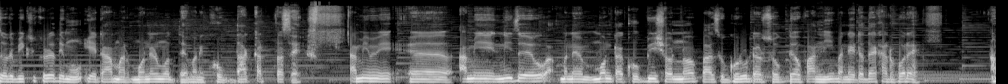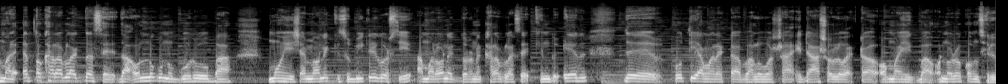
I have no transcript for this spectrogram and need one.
জোরে বিক্রি করে দিব এটা আমার মনের মধ্যে মানে খুব দাগ কাটতেছে। আমি আমি নিজেও মানে মনটা খুব বিষণ্ণ বা গরুটার চোখ দেওয়া পানি মানে এটা দেখার পরে আমার এত খারাপ লাগতেছে যা অন্য কোনো গরু বা মহিষ আমি অনেক কিছু বিক্রি করছি, আমার অনেক ধরনের খারাপ লাগছে। কিন্তু এর যে প্রতি আমার একটা ভালোবাসা, এটা আসলেও একটা অমায়িক বা অন্যরকম ছিল।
